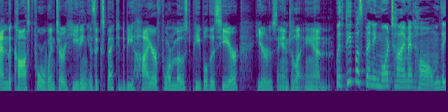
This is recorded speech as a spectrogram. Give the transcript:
And the cost for winter heating is expected to be higher for most people this year. Here's Angela An. With people spending more time at home, the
